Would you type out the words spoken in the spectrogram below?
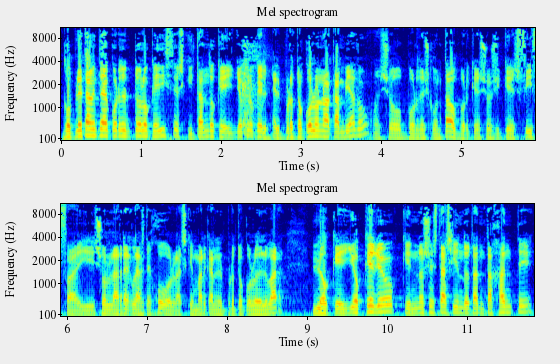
completamente de acuerdo en todo lo que dices, quitando que yo creo que el, el protocolo no ha cambiado, eso por descontado, porque eso sí que es FIFA y son las reglas de juego las que marcan el protocolo del VAR. Lo que yo creo que no se está siendo tan tajante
